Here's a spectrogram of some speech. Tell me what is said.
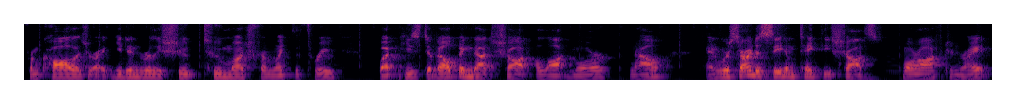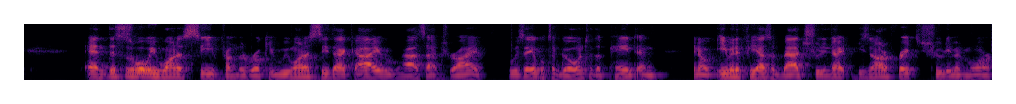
from college, right, he didn't really shoot too much from like the three, but he's developing that shot a lot more now, and we're starting to see him take these shots more often, right? And this is what we want to see from the rookie. We want to see that guy who has that drive, who is able to go into the paint and you know, even if he has a bad shooting night, he's not afraid to shoot even more.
